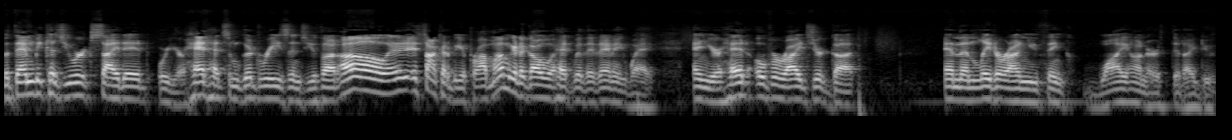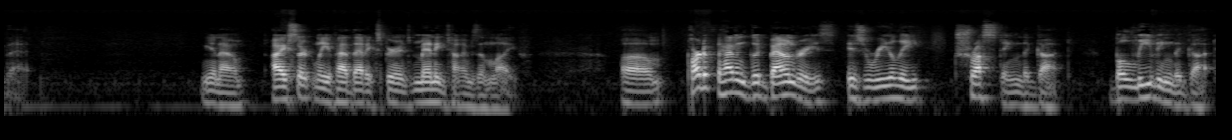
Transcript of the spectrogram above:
But then because you were excited or your head had some good reasons, you thought, oh, it's not going to be a problem. I'm going to go ahead with it anyway. And your head overrides your gut. And then later on, you think, why on earth did I do that? You know, I certainly have had that experience many times in life. Um, part of having good boundaries is really trusting the gut, believing the gut,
